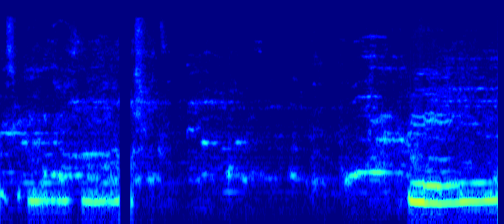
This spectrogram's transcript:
or spirit. Hmm.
